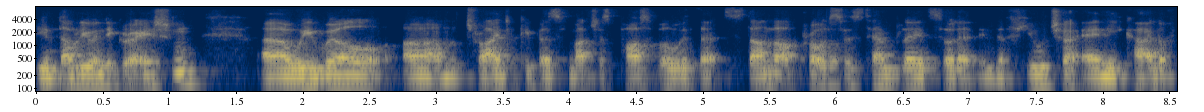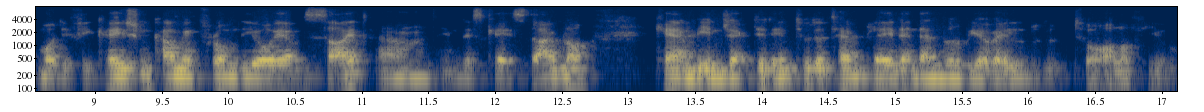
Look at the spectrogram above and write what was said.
BMW integration, uh, we will um, try to keep as much as possible with that standard process template so that in the future, any kind of modification coming from the OEM side, um, in this case Daimler, can be injected into the template and then will be available to all of you.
